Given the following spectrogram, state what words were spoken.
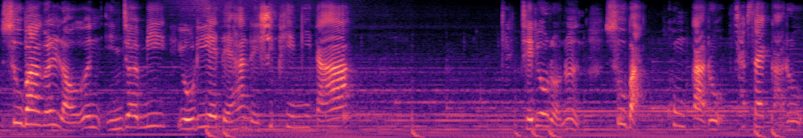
수박을 넣은 인절미 요리에 대한 레시피입니다. 재료로는 수박, 콩가루, 찹쌀가루,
